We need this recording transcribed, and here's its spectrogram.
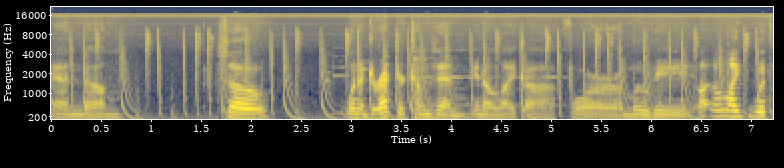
And um, so when a director comes in you know like uh, for a movie like with,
